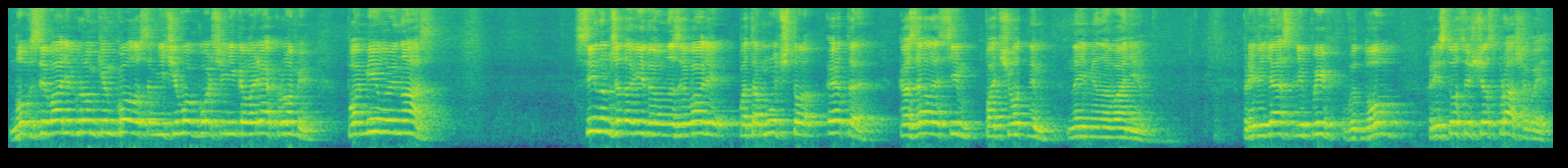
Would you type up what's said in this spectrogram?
но взывали громким голосом, ничего больше не говоря, кроме «Помилуй нас!» Сыном же Давидовым называли, потому что это казалось им почетным наименованием. Приведя слепых в дом, Христос еще спрашивает.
